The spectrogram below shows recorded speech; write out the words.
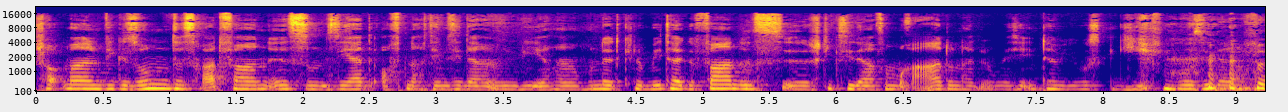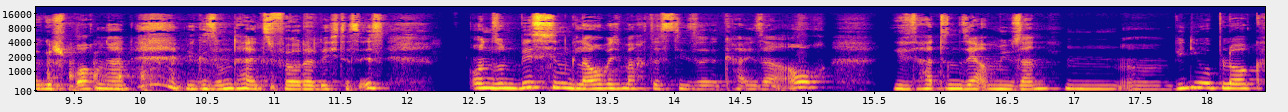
schaut mal, wie gesund das Radfahren ist. Und sie hat oft, nachdem sie da irgendwie ihre 100 Kilometer gefahren ist, äh, stieg sie da vom Rad und hat irgendwelche Interviews gegeben, wo sie darüber gesprochen hat, wie gesundheitsförderlich das ist. Und so ein bisschen, glaube ich, macht es diese Kaiser auch. Sie hat einen sehr amüsanten äh, Videoblog,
